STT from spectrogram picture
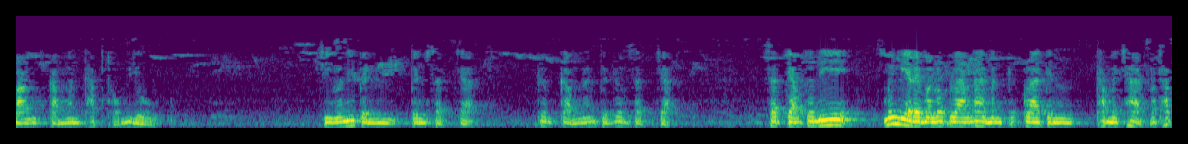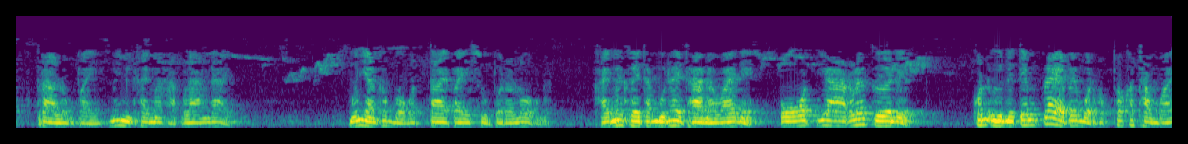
บังกรรมมันทับถมอยู่สิ่งเหล่านี้เป็นเป็นสัจจะเรื่องกรรมนั้นเป็นเรื่องสัจจะสัจจะตัวนี้ไม่มีอะไรมาลบล้างได้ มันกลายเป็นธรรมชาติประทับตราลงไป ไม่มีใครมาหักล้างได้ เหมือนอย่างเขาบอกว่าตายไปสู่ปรโลกนะ ครไม่เคยทำบุญให้ทานเอาไว้เนี่ยโอดอยากเหลือเกินเลยคนอื่นเนี่ยเต็มแปร่ไปหมดเพราะเขาทาไว้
